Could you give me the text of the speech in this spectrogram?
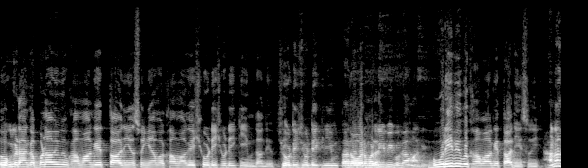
ਤੋਕੜਾਂ ਗੱਬਣਾ ਵੀ ਵਿਖਾਵਾਂਗੇ ਤਾਜ਼ੀਆਂ ਸੂਈਆਂ ਵਿਖਾਵਾਂਗੇ ਛੋਟੀ ਛੋਟੀ ਕੀਮਤਾਂ ਦੇ ਉੱਤੇ। ਛੋਟੀ ਛੋਟੀ ਕੀਮਤਾਂ ਤੇ Normal। ਪੂਰੀ ਵੀ ਵਿਖਾਵਾਂਗੇ। ਬੂਰੀ ਵੀ ਵਿਖਾਵਾਂਗੇ ਤਾਜ਼ੀ ਸੂਈ। ਹਨਾ?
